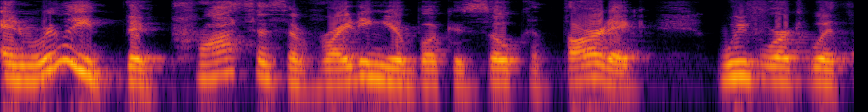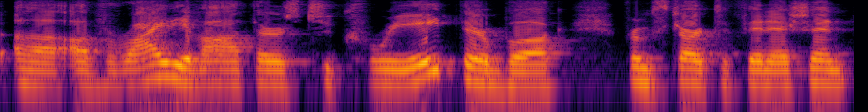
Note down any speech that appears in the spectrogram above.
and really the process of writing your book is so cathartic. We've worked with a, a variety of authors to create their book from start to finish. And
